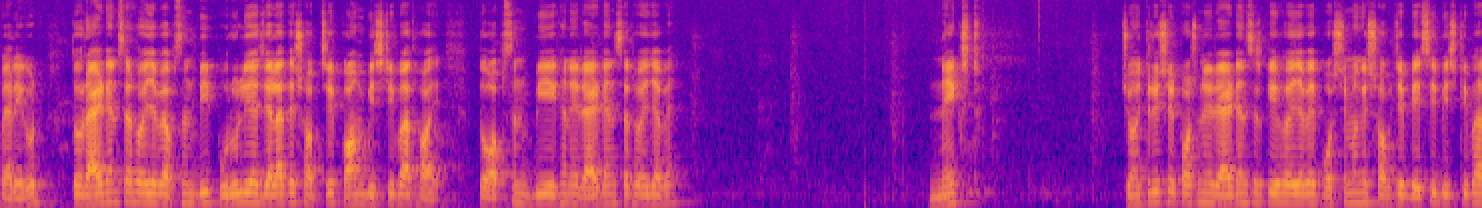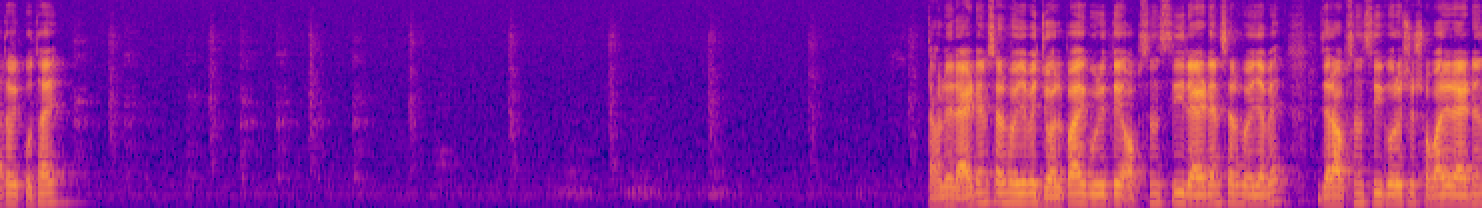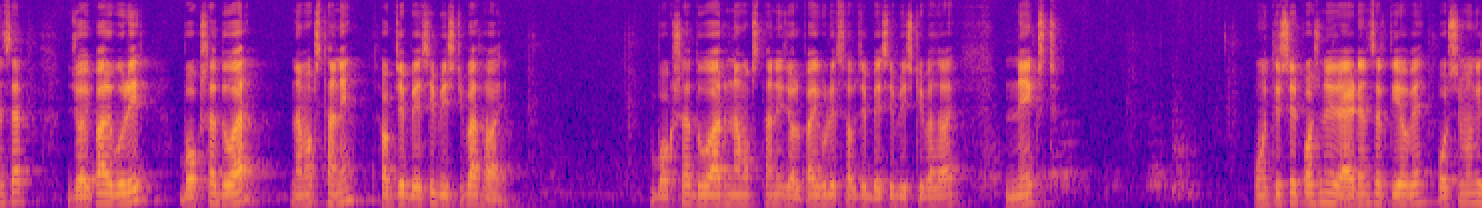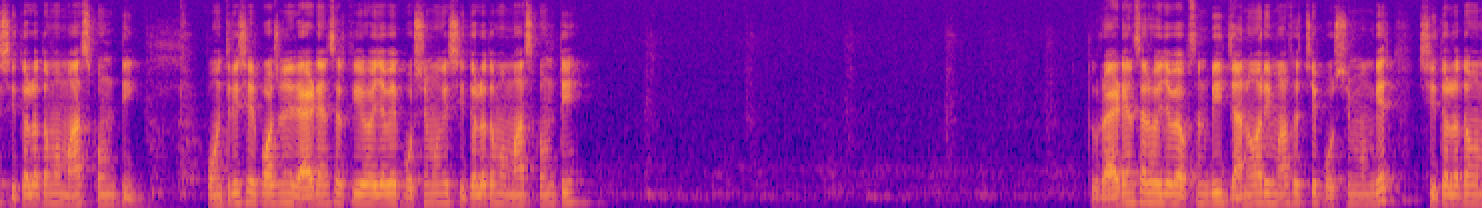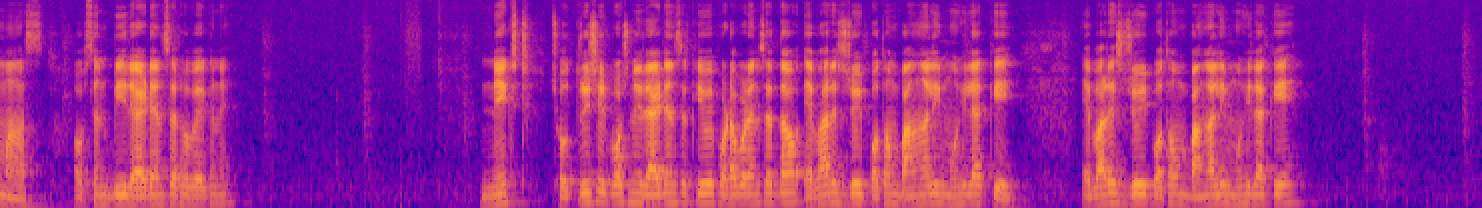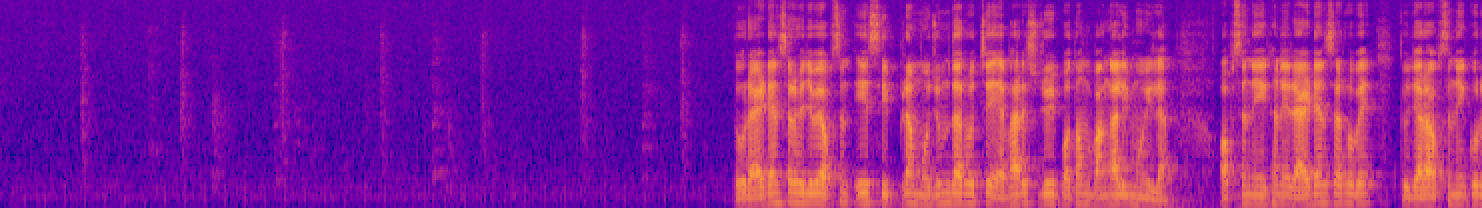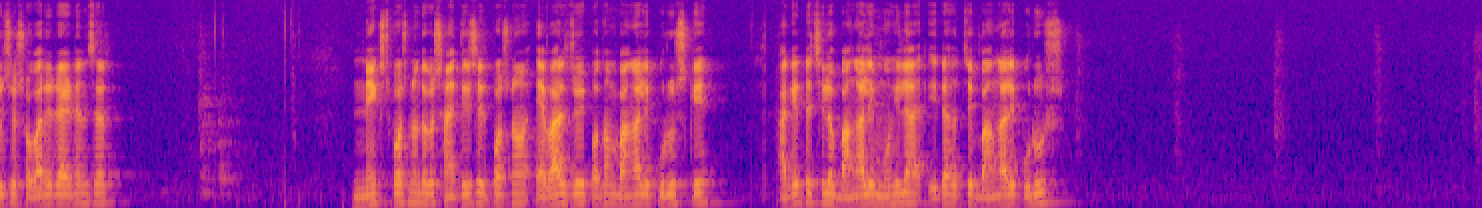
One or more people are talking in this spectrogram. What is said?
ভেরি গুড তো রাইট অ্যান্সার হয়ে যাবে অপশন বি পুরুলিয়া জেলাতে সবচেয়ে কম বৃষ্টিপাত হয়। তো অপশন বি এখানে রাইট অ্যান্সার হয়ে যাবে। নেক্সট চৌত্রিশের প্রশ্নের রাইট অ্যান্সার কি হয়ে যাবে? পশ্চিমবঙ্গে সবচেয়ে বেশি বৃষ্টিপাত হয় কোথায়? তাহলে রাইট অ্যান্সার হয়ে যাবে জলপাইগুড়িতে। অপশন সি রাইট অ্যান্সার হয়ে যাবে। যারা অপশন সি করেছে, সবারই রাইট অ্যান্সার জলপাইগুড়ির বক্সা দুয়ার নামক স্থানে সবচেয়ে বেশি বৃষ্টিপাত হয়। বক্সা দুয়ার নামক স্থানে জলপাইগুড়ির সবচেয়ে বেশি বৃষ্টিপাত হয়। নেক্সট পঁয়ত্রিশের প্রশ্নের রাইট অ্যান্সার কী হবে? পশ্চিমবঙ্গের শীতলতম মাস কোনটি? পঁয়ত্রিশের প্রশ্নের রাইট অ্যান্সার কী হয়ে যাবে? পশ্চিমবঙ্গের শীতলতম মাস কোনটি? তো রাইট অ্যান্সার হয়ে যাবে অপশান বি জানুয়ারি মাস হচ্ছে পশ্চিমবঙ্গের শীতলতম মাস অপশান বি রাইট অ্যান্সার হবে এখানে। নেক্সট ছত্রিশের প্রশ্নের রাইট অ্যান্সার কী হবে? ফটাফট অ্যান্সার দাও। এভারেস্ট জয়ী প্রথম বাঙালি মহিলা কে? এভারেস্ট জয়ী প্রথম বাঙালি মহিলাকে তো রাইট অ্যান্সার হয়ে যাবে অপশন এ সিপ্রা মজুমদার হচ্ছে এভারেস্ট জয়ী প্রথম বাঙালি মহিলা। অপশন এ এখানে রাইট অ্যান্সার হবে। তো যারা অপশন এ করেছে, সবারই রাইট অ্যান্সার নেক্সট প্রশ্ন দেখো সাঁত্রিশের প্রশ্ন, এভারেস্ট জয়ী প্রথম বাঙালি পুরুষকে। আগেরটা ছিল বাঙালি মহিলা, এটা হচ্ছে বাঙালি পুরুষ।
